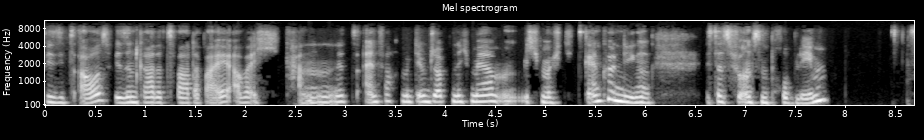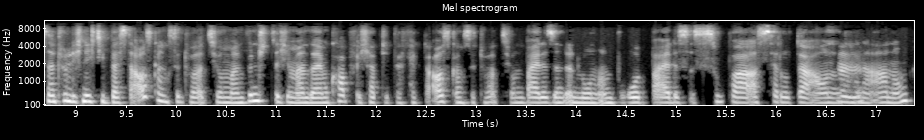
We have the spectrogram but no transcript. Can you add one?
wie sieht's aus? Wir sind gerade zwar dabei, aber ich kann jetzt einfach mit dem Job nicht mehr. Ich möchte jetzt gern kündigen. Ist das für uns ein Problem? Ist natürlich nicht die beste Ausgangssituation. Man wünscht sich immer in seinem Kopf, ich habe die perfekte Ausgangssituation. Beide sind in Lohn und Brot, beides ist super, settled down, mhm. keine Ahnung.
